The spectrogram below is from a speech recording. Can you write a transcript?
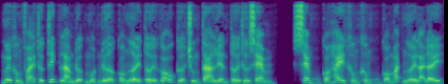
ngươi không phải thực thích làm được một nửa có người tới gõ cửa chúng ta liền tới thử xem, xem có hay không không có mắt người lại đây.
